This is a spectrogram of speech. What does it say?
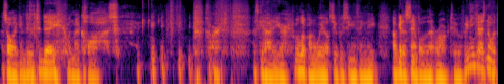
that's all I can do today with my claws. all right, let's get out of here. We'll look on the way out, see if we see anything neat. I'll get a sample of that rock too. If any of you guys know what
